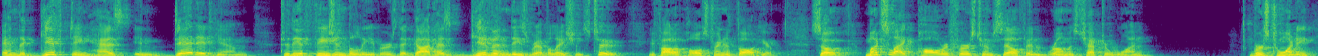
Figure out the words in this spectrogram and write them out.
and the gifting has indebted him to the Ephesian believers that God has given these revelations to. You follow Paul's train of thought here. So, much like Paul refers to himself in Romans chapter 1, verse 20,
